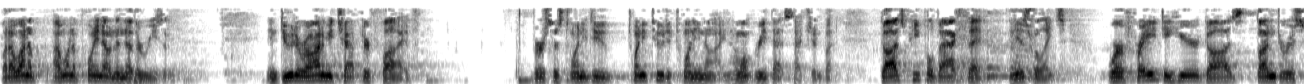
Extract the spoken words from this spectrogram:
But I want to, I want to point out another reason. In Deuteronomy chapter 5, verses 22, 22 to 29, I won't read that section, but God's people back then, the Israelites, were afraid to hear God's thunderous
